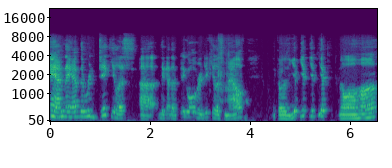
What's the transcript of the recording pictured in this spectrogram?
And they have the ridiculous, uh, they got the big old ridiculous mouth. It goes yip, yip, yip, yip. Uh huh.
